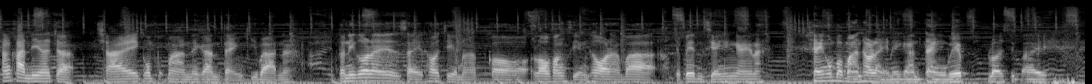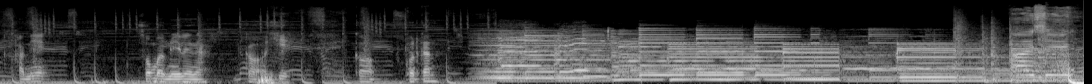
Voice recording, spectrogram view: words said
ทั้งคันนี้นะจะใช้งบประมาณในการแต่งกี่บาทนะ ตอนนี้ก็ได้ใส่ท่อเจมส์นะครับ ก็รอฟังเสียงท่อนะครับว่าจะเป็นเสียงยังไงนะ ใช้งบประมาณเท่าไหร่ในการแต่งเว็บ 110i คันนี้ทรงแบบนี้เลยนะ ก็โอเค ก็กดกัน I see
